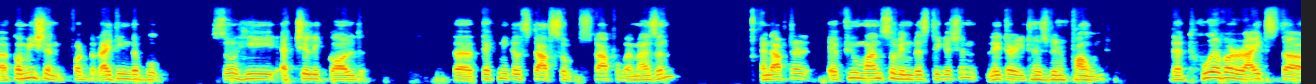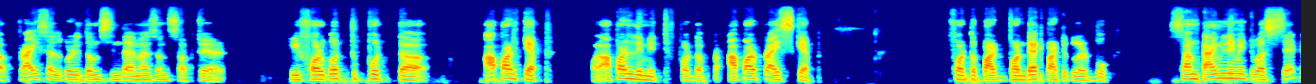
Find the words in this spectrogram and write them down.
uh, commission for writing the book so he actually called the technical staff of staff of amazon and after a few months of investigation later it has been found that whoever writes the price algorithms in the Amazon software, he forgot to put the upper cap or upper limit for the upper price cap for the part for that particular book. Some time limit was set.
